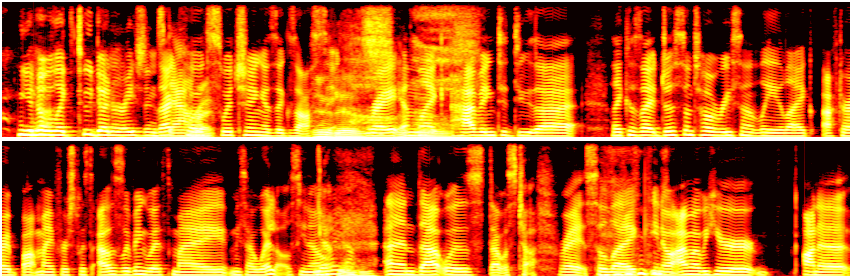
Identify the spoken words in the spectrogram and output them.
you know, like two generations that down. code Right. switching is exhausting It is. right It and like having to do that like because i just until recently like after i bought my first place i was living with my mis abuelos you know Yeah, yeah. Mm-hmm. and that was that was tough right so like you know i'm over here on a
